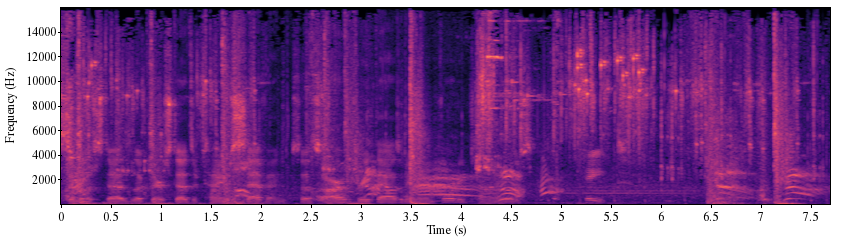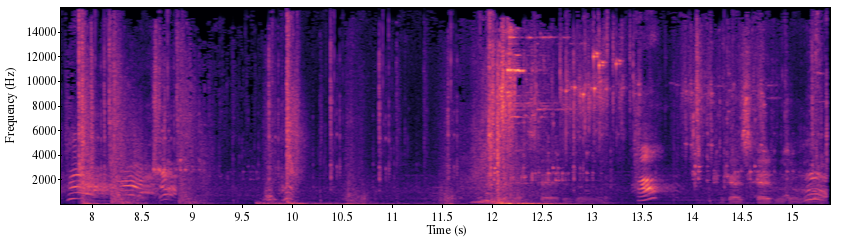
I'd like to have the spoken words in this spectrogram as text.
Some of the studs, look, their studs are times 7. So it's our 3,840 times 8. The guy's head is over there. Huh? The guy's head was over there.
